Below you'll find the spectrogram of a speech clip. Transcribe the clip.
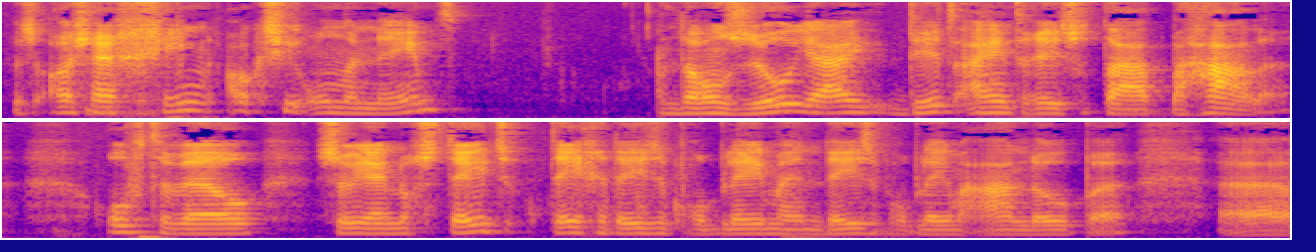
Dus als jij geen actie onderneemt, dan zul jij dit eindresultaat behalen. Oftewel, zul jij nog steeds tegen deze problemen en deze problemen aanlopen uh,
